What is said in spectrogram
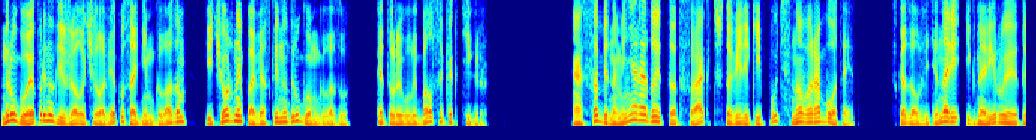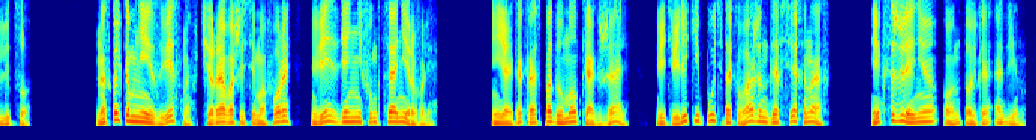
Другое принадлежало человеку с одним глазом и черной повязкой на другом глазу, который улыбался как тигр. «Особенно меня радует тот факт, что Великий Путь снова работает», сказал ветеринарий, игнорируя это лицо. «Насколько мне известно, вчера ваши семафоры весь день не функционировали. Я как раз подумал, как жаль, ведь Великий Путь так важен для всех нас. И, к сожалению, он только один.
